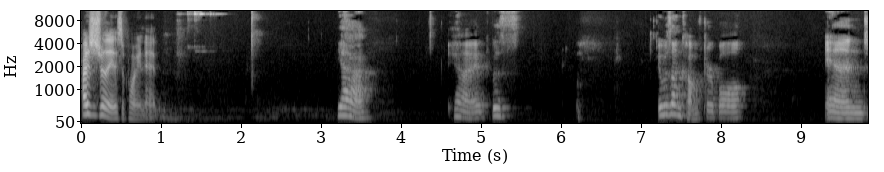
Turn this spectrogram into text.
I was just really disappointed. Yeah. Yeah, it was it was uncomfortable. And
